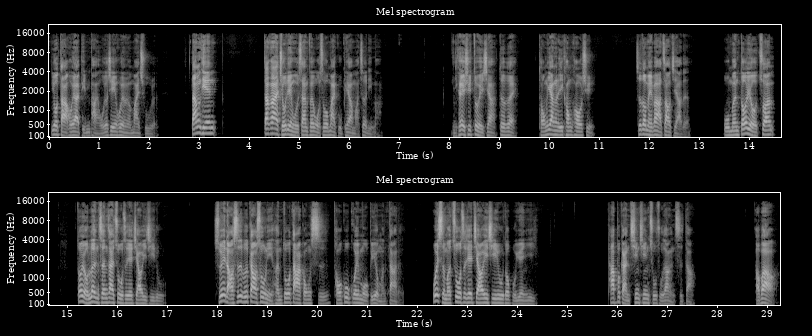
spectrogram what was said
又打回来平盘，我就建议会员有卖出了，当天。大概九点五十三分，我说卖股票嘛，这里嘛，你可以去对一下，对不对？同样的利空扣讯，这都没办法造假的。我们都有专，都有认真在做这些交易记录。所以老师不是告诉你，很多大公司投顾规模比我们大的，为什么做这些交易记录都不愿意？他不敢清清楚楚让你知道，好不好？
